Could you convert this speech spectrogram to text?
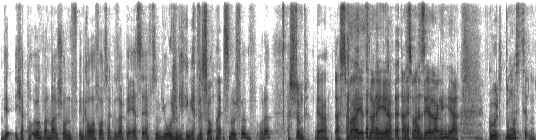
wir, ich habe doch irgendwann mal schon in grauer Vorzeit gesagt, der erste FC Union gegen FSV 105, oder? Ach, stimmt, ja. Das war jetzt lange her. Das war sehr lange her. Gut, du musst tippen.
